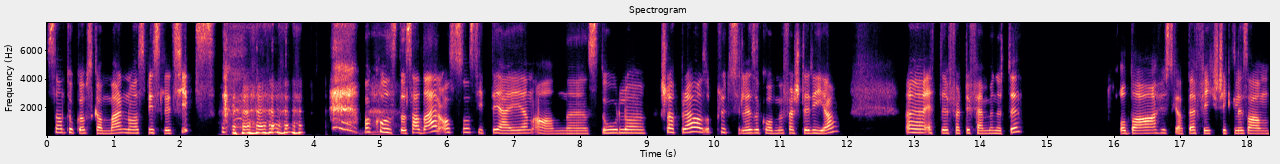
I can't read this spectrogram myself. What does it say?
så han tok opp skammeren og spiste litt chips. og koste seg der. Og så sitter jeg i en annen eh, stol og slapper av, og så plutselig så kommer første ria eh, etter 45 minutter. Og da husker jeg at jeg fikk skikkelig sånn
